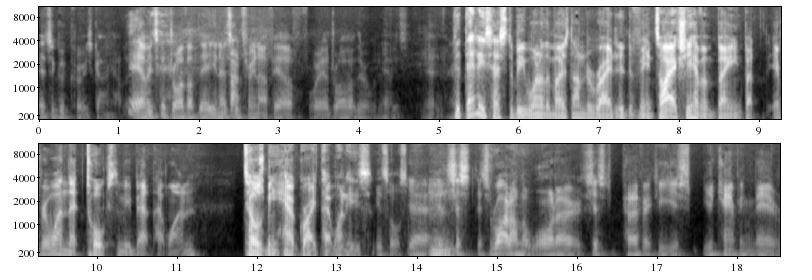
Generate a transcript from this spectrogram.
It's a good cruise going up there. yeah. I mean, it's a good drive up there. You know, it's a good three and a half hour, four hour drive up there or whatever Yeah. it is. Yeah. That that is has to be one of the most underrated events. I actually haven't been, but everyone that talks to me about that one tells me how great that one is. It's awesome. Yeah, Mm. it's just it's right on the water. It's just perfect. You just you're camping there,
